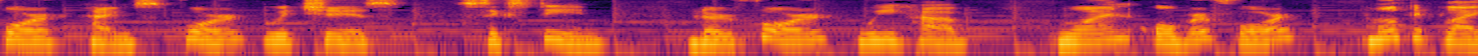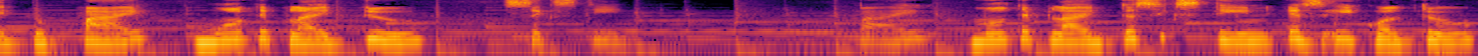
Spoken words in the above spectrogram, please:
4 times 4 which is 16. Therefore, we have 1 over 4 multiplied to pi multiplied to 16. Pi multiplied to 16 is equal to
